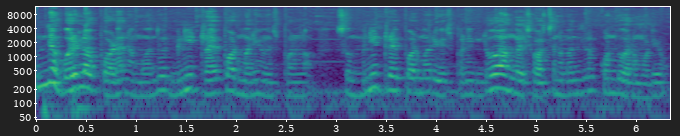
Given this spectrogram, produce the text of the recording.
இந்த கொரில்லா போட நம்ம வந்து ஒரு மினி ட்ரைபாட் மாதிரியும் யூஸ் பண்ணலாம். ஸோ மினி ட்ரைபாட் மாதிரி யூஸ் பண்ணி லோ ஆங்கிள் ஷார்ட்ஸை நம்ம இதில் கொண்டு வர முடியும்.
